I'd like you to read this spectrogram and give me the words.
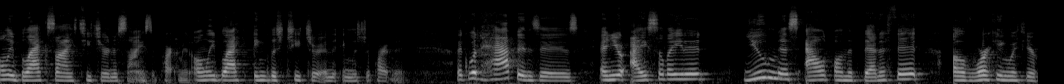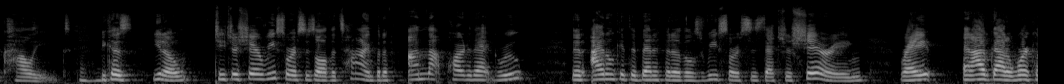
only black science teacher in the science department only black english teacher in the english department like what happens is and you're isolated you miss out on the benefit of working with your colleagues. Mm-hmm. Because you know teachers share resources all the time but if i'm not part of that group then i don't get the benefit of those resources that you're sharing right? And i've got to work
